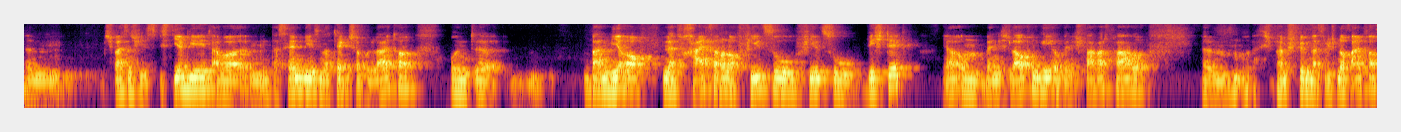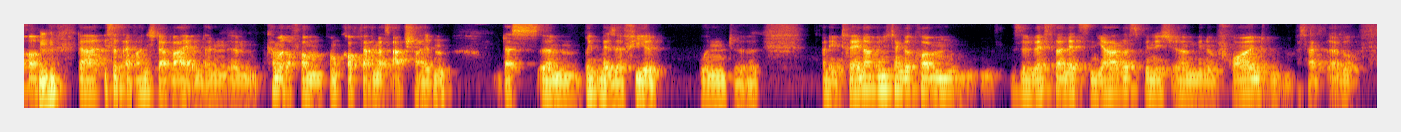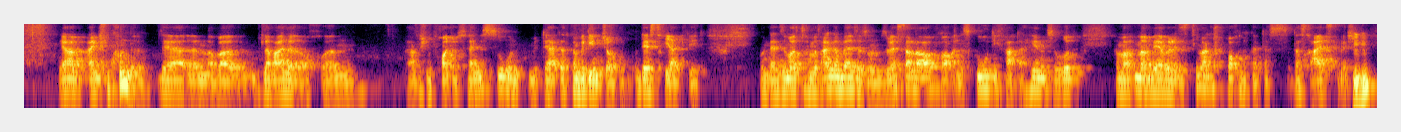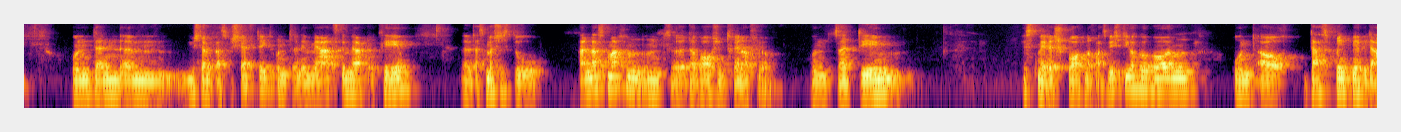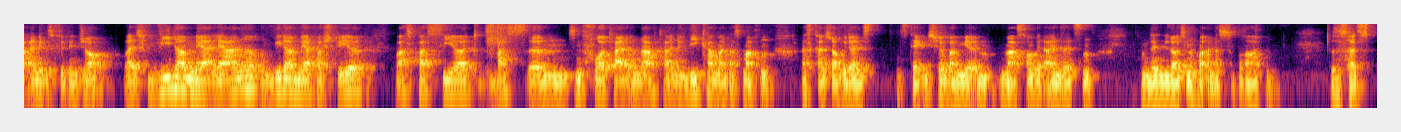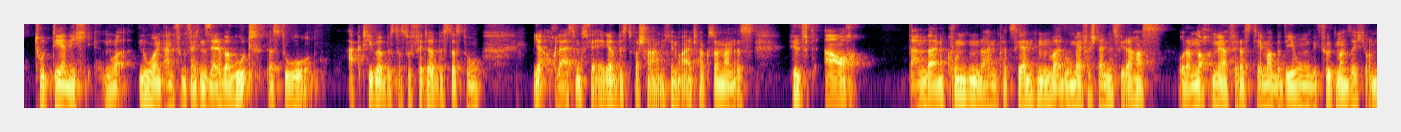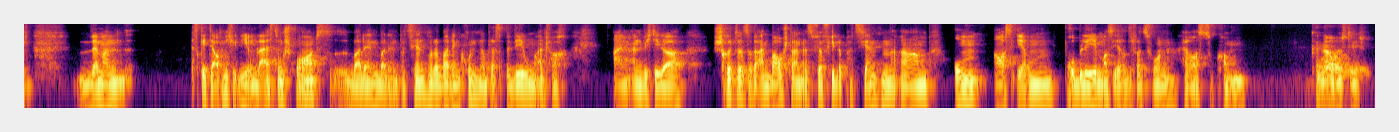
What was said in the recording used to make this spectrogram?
Ähm, ich weiß nicht, wie es, wie es dir geht, aber ähm, das Handy ist unser technischer Begleiter und äh, bei mir auch in der Freizeit auch noch viel zu, viel zu wichtig. Ja, um wenn ich laufen gehe und wenn ich Fahrrad fahre, ähm, beim Schwimmen natürlich noch einfacher. Mhm. Da ist das einfach nicht dabei und dann ähm, kann man auch vom, vom Kopf her anders abschalten. Das ähm, bringt mir sehr viel. Und äh, an den Trainer bin ich dann gekommen. Silvester letzten Jahres bin ich ähm, mit einem Freund, was heißt also, ja, eigentlich ein Kunde, der ähm, aber mittlerweile auch, ähm, habe ich einen Freund aus Tennis zu und mit der hat gesagt, komm, wir gehen joggen. Und der ist Triathlet. Und dann sind wir, haben wir uns angemeldet, so ein Silvesterlauf, war alles gut, die Fahrt dahin, zurück, haben wir immer mehr über dieses Thema gesprochen, das, das reizt mich. Mhm. Und dann ähm, mich damit was beschäftigt und dann im März gemerkt, okay, äh, das möchtest du anders machen und äh, da brauche ich einen Trainer für. Und seitdem ist mir der Sport noch was wichtiger geworden und auch das bringt mir wieder einiges für den Job, weil ich wieder mehr lerne und wieder mehr verstehe, was passiert, was ähm, sind Vorteile und Nachteile, wie kann man das machen. Das kann ich auch wieder ins, ins tägliche bei mir im, im Maßraum mit einsetzen, um dann die Leute nochmal anders zu beraten. Das heißt, tut dir nicht nur, nur in Anführungszeichen selber gut, dass du aktiver bist, dass du fitter bist, dass du ja auch leistungsfähiger bist wahrscheinlich im Alltag, sondern es hilft auch dann deinen Kunden, deinen Patienten, weil du mehr Verständnis wieder hast oder noch mehr für das Thema Bewegung, wie fühlt man sich und wenn man, es geht ja auch nicht um Leistungssport bei den, bei den Patienten oder bei den Kunden, aber dass Bewegung einfach ein, ein wichtiger Schritt ist oder ein Baustein ist für viele Patienten, ähm, um aus ihrem Problem, aus ihrer Situation herauszukommen. Genau, richtig.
